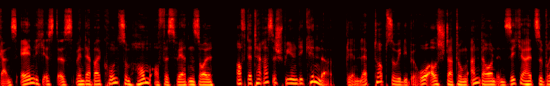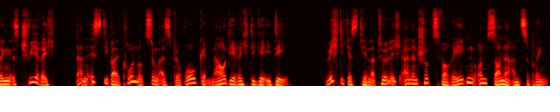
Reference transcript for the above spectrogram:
Ganz ähnlich ist es, wenn der Balkon zum Homeoffice werden soll. Auf der Terrasse spielen die Kinder. Den Laptop sowie die Büroausstattung andauernd in Sicherheit zu bringen, ist schwierig. Dann ist die Balkonnutzung als Büro genau die richtige Idee. Wichtig ist hier natürlich, einen Schutz vor Regen und Sonne anzubringen.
